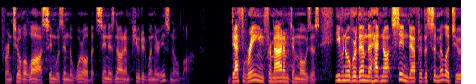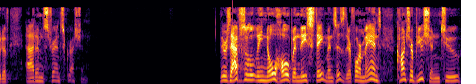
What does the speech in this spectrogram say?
For until the law, sin was in the world, but sin is not imputed when there is no law. Death reigned from Adam to Moses, even over them that had not sinned after the similitude of Adam's transgression. There's absolutely no hope in these statements, is there, for man's contribution to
